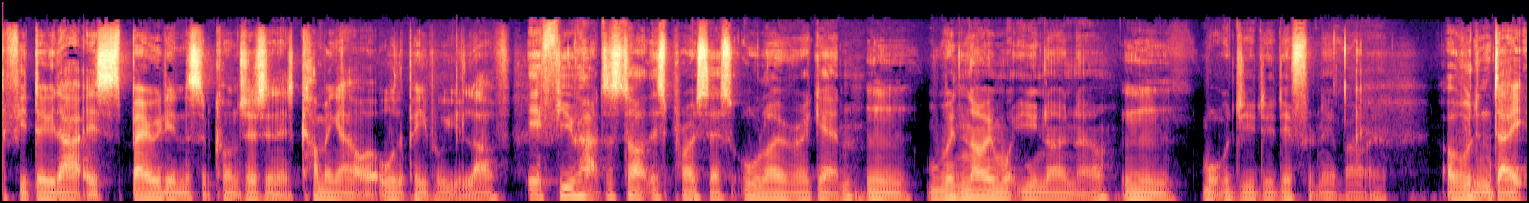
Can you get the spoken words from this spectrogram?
if you do that, it's buried in the subconscious and it's coming out at all the people you love. If you had to start this process all over again, Mm. with knowing what you know now, what would you do differently about it? I wouldn't date.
